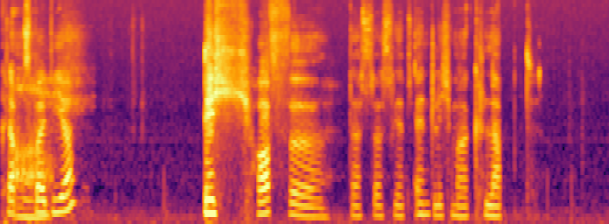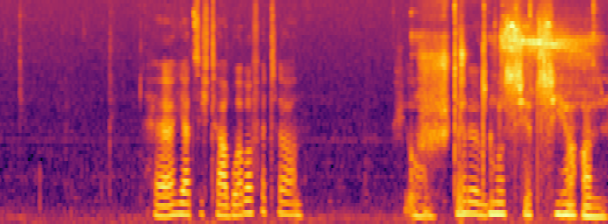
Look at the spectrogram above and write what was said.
Klappt's Ah. bei dir? Ich hoffe, dass das jetzt endlich mal klappt. Hä, hier hat sich Tabo aber vertan. Ja, Und das stimmt. muss jetzt hier ran.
